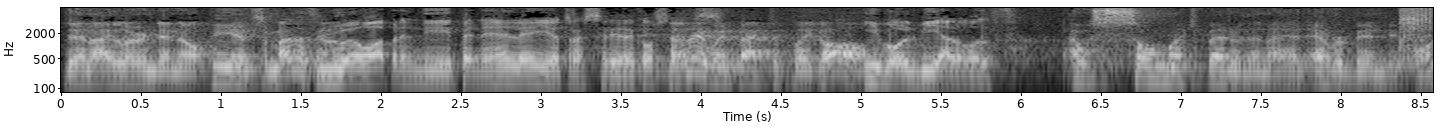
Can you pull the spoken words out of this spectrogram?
Then I learned NLP and some other things. Luego aprendí PNL y otra serie de Then I cosas went back to play golf. y volví al golf. I was so much better than I had ever been before.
